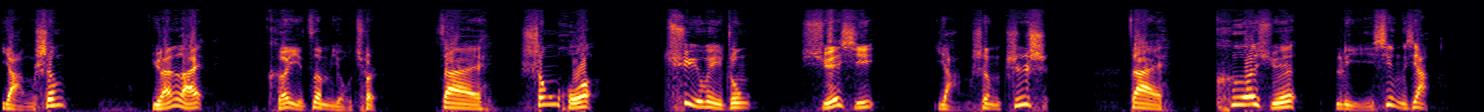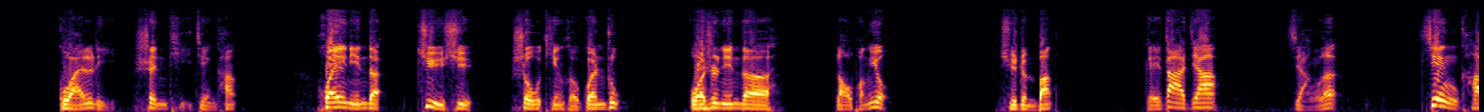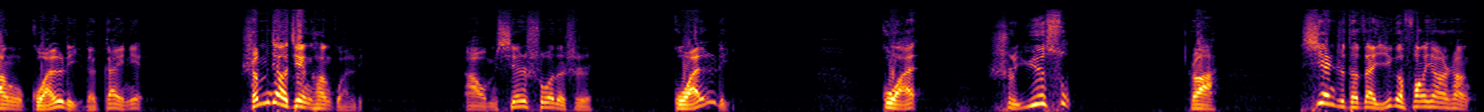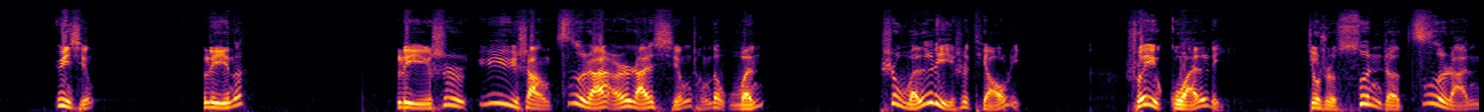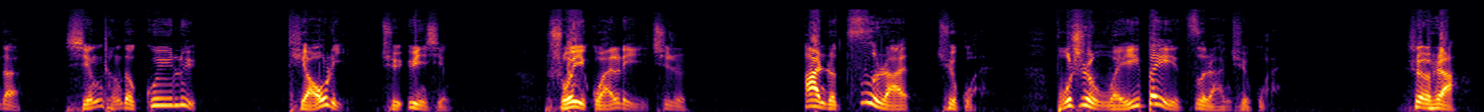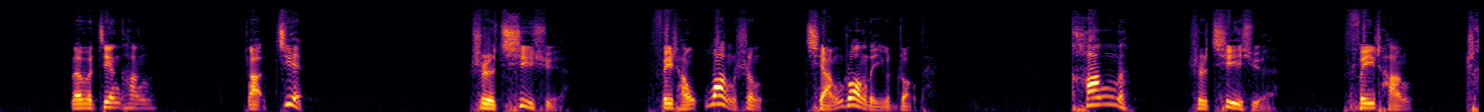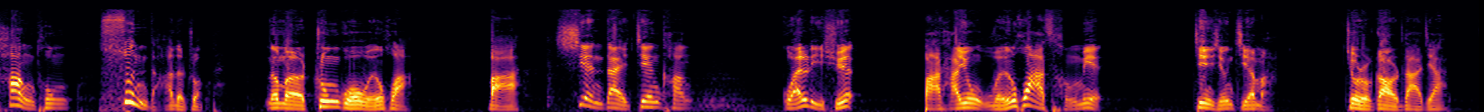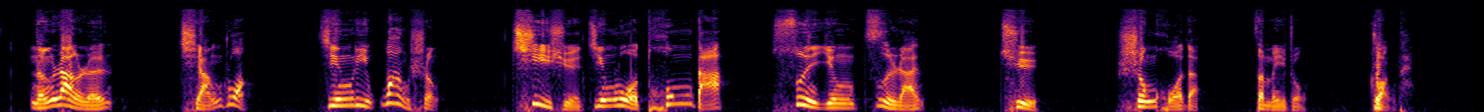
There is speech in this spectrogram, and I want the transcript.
养生原来可以这么有趣儿，在生活趣味中学习养生知识，在科学理性下管理身体健康。欢迎您的继续收听和关注，我是您的老朋友徐振邦，给大家讲了。健康管理的概念，什么叫健康管理？啊，我们先说的是管理。管是约束，是吧？限制它在一个方向上运行。理呢？理是遇上自然而然形成的文，是文理，是条理。所以管理。就是顺着自然的形成的规律、调理去运行，所以管理是按着自然去管，不是违背自然去管，是不是啊？那么健康呢？啊，健是气血非常旺盛、强壮的一个状态，康呢是气血。非常畅通顺达的状态。那么，中国文化把现代健康管理学，把它用文化层面进行解码，就是告诉大家，能让人强壮、精力旺盛、气血经络通达、顺应自然去生活的这么一种。状态，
